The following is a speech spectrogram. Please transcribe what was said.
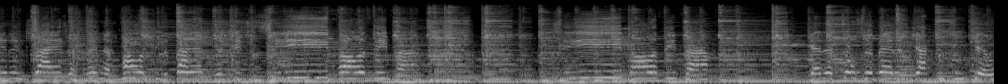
It and try it, just in a polythene bag. Yes, you should see Polythene Pam. See Polythene Pam. Get a dose of it and Jack can kill.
